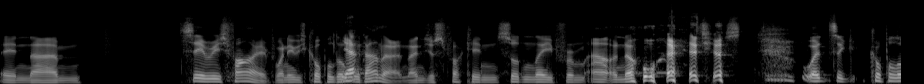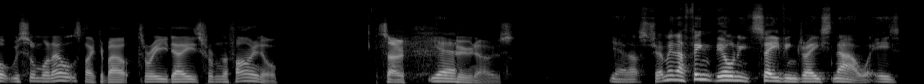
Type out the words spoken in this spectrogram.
in um, Series 5 when he was coupled up yep. with Anna and then just fucking suddenly from out of nowhere just went to couple up with someone else like about three days from the final. So, yeah. who knows? Yeah, that's true. I mean, I think the only saving grace now is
